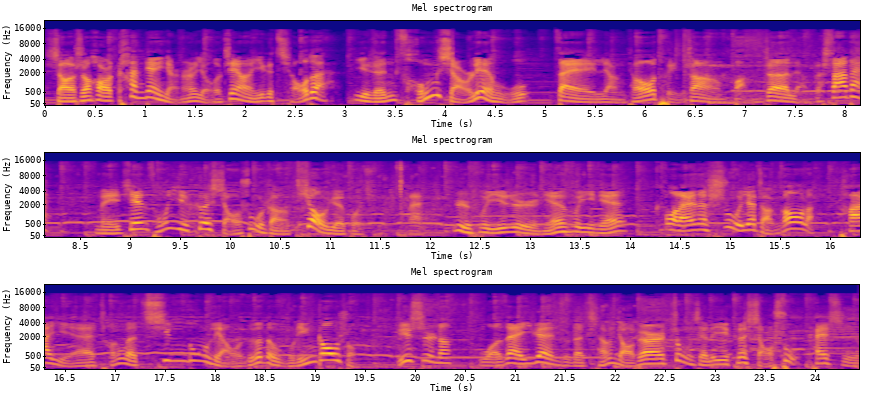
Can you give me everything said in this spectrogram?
小时候看电影有这样一个桥段：一人从小练武，在两条腿上绑着两个沙袋，每天从一棵小树上跳跃过去。哎。日复一日，年复一年，后来呢，树也长高了，他也成了轻功了得的武林高手。于是呢，我在院子的墙角边种下了一棵小树，开始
